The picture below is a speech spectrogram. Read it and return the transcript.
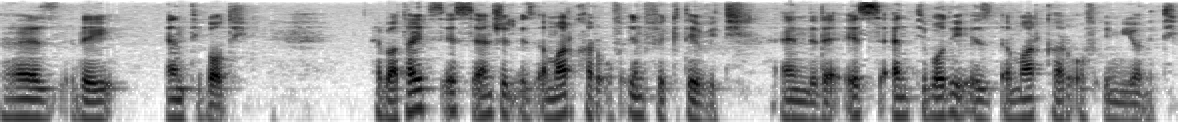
has the antibody. Hepatitis S antigen is a marker of infectivity, and the S antibody is a marker of immunity.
